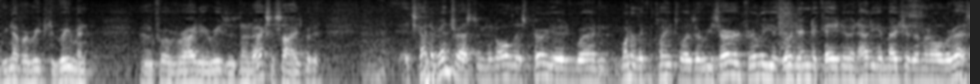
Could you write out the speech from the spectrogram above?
we never reached agreement uh, for a variety of reasons in that exercise, but it, it's kind of interesting that all this period when one of the complaints was, are reserves really a good indicator and how do you measure them and all the rest?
